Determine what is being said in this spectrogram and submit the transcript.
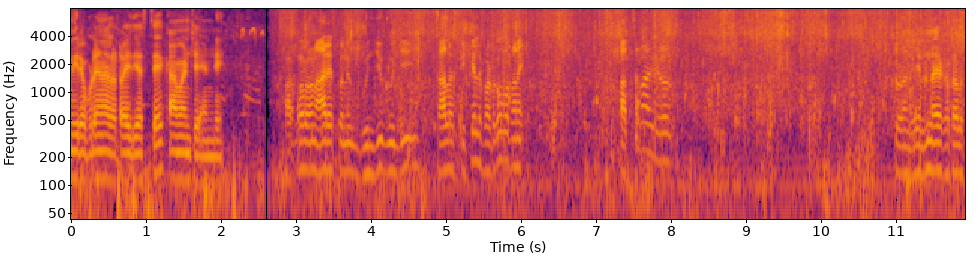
మీరు ఎప్పుడైనా ఇలా ట్రై చేస్తే కామెంట్ చేయండి. పట్టలో నారేసుకొని గుంజి గుంజి చాలా పిక్కెళ్ళు పట్టుకోపోతున్నాయి పచ్చనా ఈరోజు చూడండి ఎన్నున్నాయో కట్టలు.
